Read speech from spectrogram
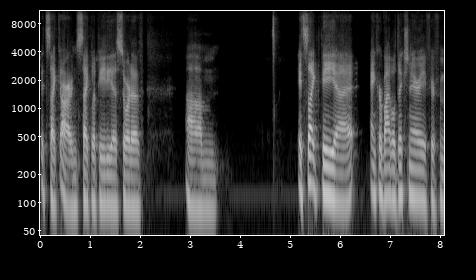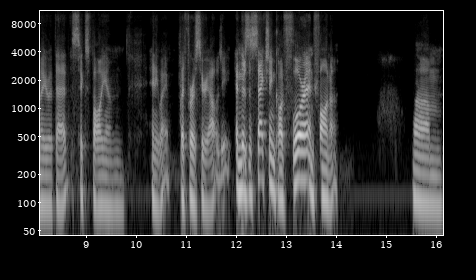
it's like our encyclopedia sort of. Um, it's like the uh, Anchor Bible Dictionary, if you're familiar with that, six volume anyway, but for Assyriology, And there's a section called Flora and Fauna. Um,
